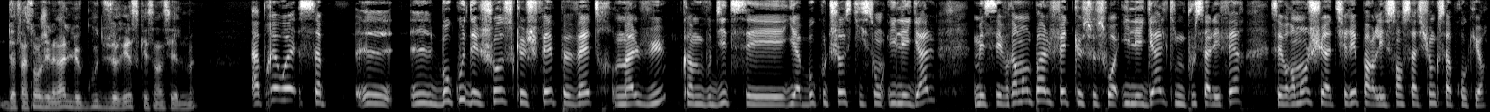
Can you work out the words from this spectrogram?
de façon générale le goût du risque essentiellement? Après ouais, ça beaucoup des choses que je fais peuvent être mal vues. Comme vous dites, c'est il y a beaucoup de choses qui sont illégales, mais c'est vraiment pas le fait que ce soit illégal qui me pousse à les faire. C'est vraiment je suis attirée par les sensations que ça procure.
